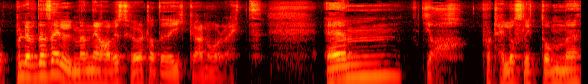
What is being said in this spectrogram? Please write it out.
opplevd det selv, men jeg har visst hørt at det ikke er noe ålreit. Um, ja, fortell oss litt om uh,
